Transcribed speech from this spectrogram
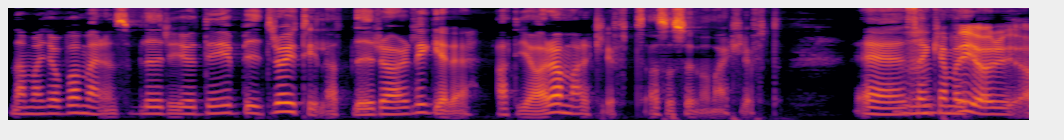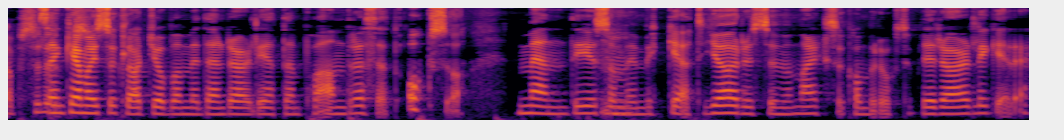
När man jobbar med den så blir det ju, det bidrar ju till att bli rörligare att göra marklyft, alltså sumomarklyft. Eh, sen, kan man, ju- sen kan man ju såklart jobba med den rörligheten på andra sätt också. Men det är ju som med mycket, att gör du sumomark så kommer du också bli rörligare.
